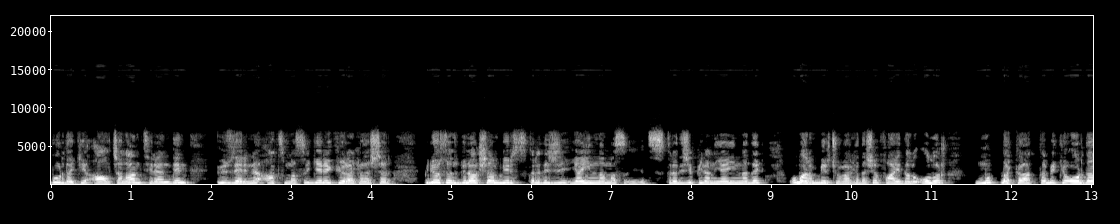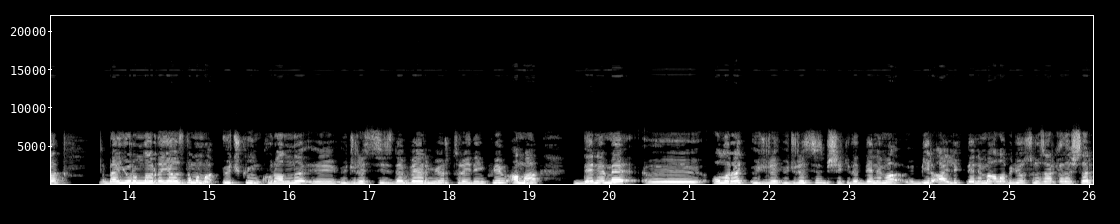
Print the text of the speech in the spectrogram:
buradaki alçalan trendin üzerine atması gerekiyor arkadaşlar. Biliyorsunuz dün akşam bir strateji yayınlaması, strateji planı yayınladık. Umarım birçok arkadaşa faydalı olur. Mutlaka tabii ki orada ben yorumlarda yazdım ama 3 gün kuralını e, ücretsiz de vermiyor TradingView ama deneme e, olarak ücre, ücretsiz bir şekilde deneme bir aylık deneme alabiliyorsunuz arkadaşlar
